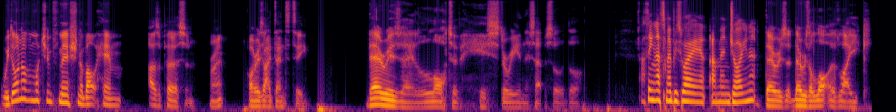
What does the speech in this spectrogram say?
we don't have much information about him as a person, right? Or his identity. There is a lot of history in this episode, though. I think that's maybe why I'm enjoying it. There is there is a lot of like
